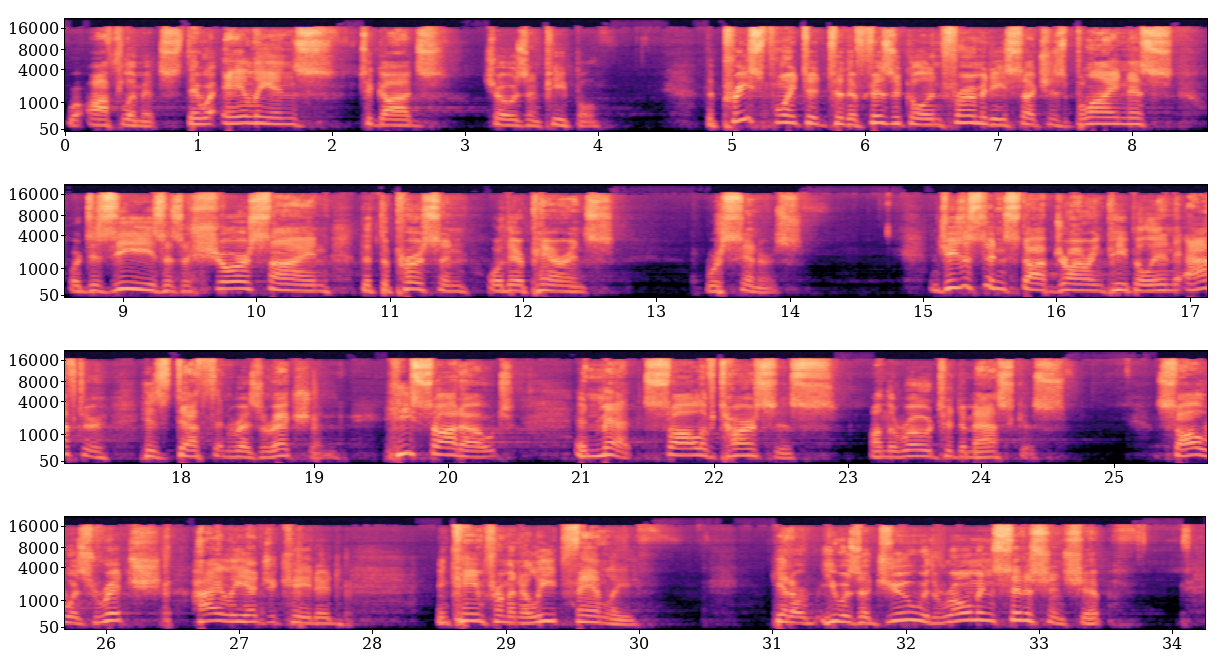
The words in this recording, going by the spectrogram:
were off limits. They were aliens to God's chosen people. The priests pointed to the physical infirmities such as blindness or disease as a sure sign that the person or their parents were sinners. Jesus didn't stop drawing people in after his death and resurrection. He sought out and met Saul of Tarsus on the road to Damascus. Saul was rich, highly educated, and came from an elite family. He, a, he was a Jew with Roman citizenship,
